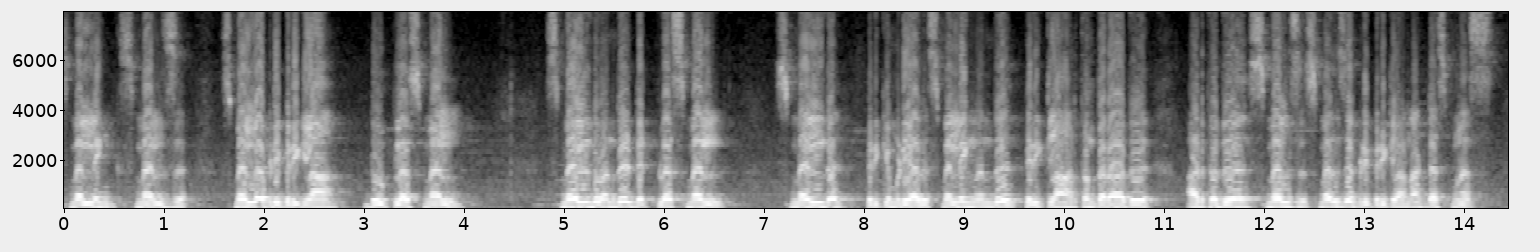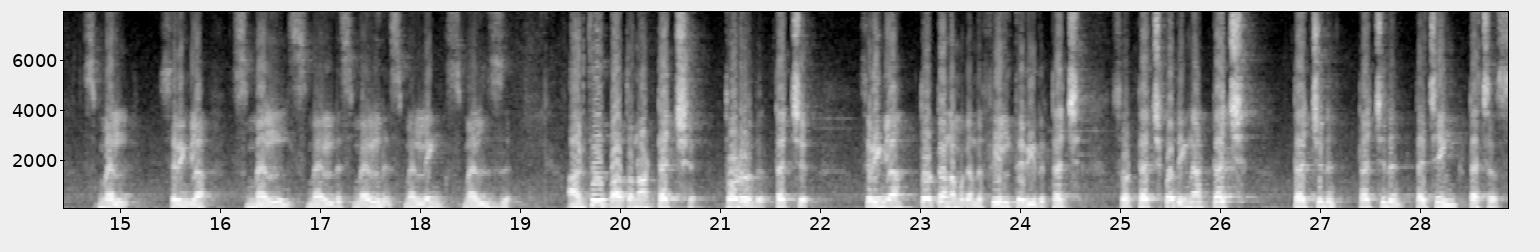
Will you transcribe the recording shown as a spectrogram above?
smelling smells smell எப்படி பிரிக்கலாம்? டூ ப்ளஸ் ஸ்மெல் ஸ்மெல்டு வந்து டெட் ப்ளஸ் ஸ்மெல் ஸ்மெல்டு பிரிக்க முடியாது. ஸ்மெல்லிங் வந்து பிரிக்கலாம் அர்த்தம் தராது. அடுத்தது ஸ்மெல்ஸ் ஸ்மெல்ஸ் எப்படி பிரிக்கலாம்னா டஸ்ட்னஸ் ப்ளஸ் ஸ்மெல் சரிங்களா? Smell smelled smelled smelling smells அடுத்தது பார்த்தோன்னா டச் தொடருது டச் சரிங்களா? தொட்டால் நமக்கு அந்த ஃபீல் தெரியுது டச் ஸோ டச் பார்த்தீங்கன்னா touch touched touched touching touches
